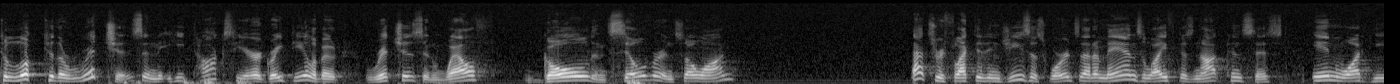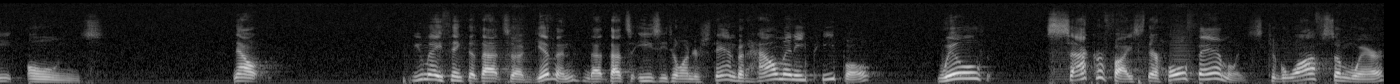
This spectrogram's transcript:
to look to the riches, and he talks here a great deal about riches and wealth, gold and silver, and so on. That's reflected in Jesus' words that a man's life does not consist in what he owns. Now, you may think that that's a given, that that's easy to understand, but how many people will sacrifice their whole families to go off somewhere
